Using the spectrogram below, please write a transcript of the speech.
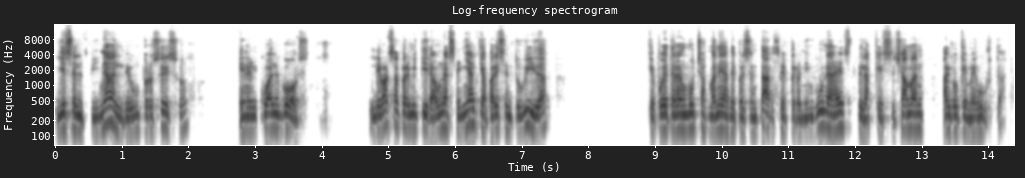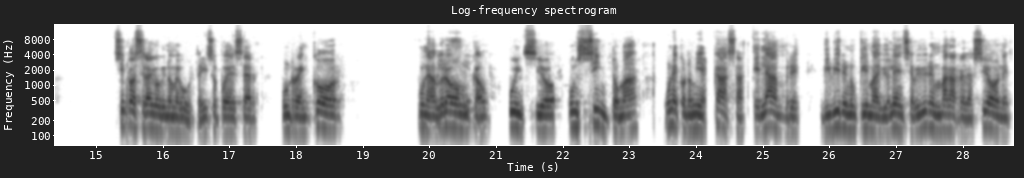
y es el final de un proceso en el cual vos le vas a permitir a una señal que aparece en tu vida, que puede tener muchas maneras de presentarse, pero ninguna es de las que se llaman algo que me gusta. Siempre va a ser algo que no me gusta. Y eso puede ser un rencor, una bronca, un síntoma, una economía escasa, el hambre, vivir en un clima de violencia, vivir en malas relaciones,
